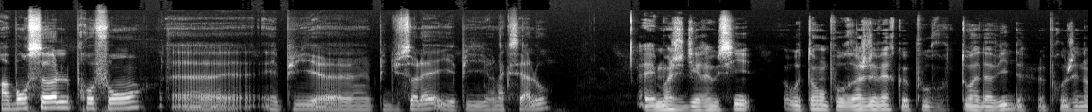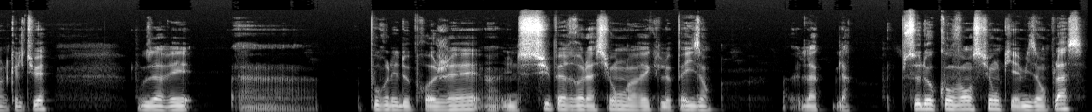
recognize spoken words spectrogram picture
un bon sol profond, euh, et puis, euh, puis du soleil, et puis un accès à l'eau. Et moi, je dirais aussi, autant pour Rage de Verre que pour toi, David, le projet dans lequel tu es, vous avez, euh, pour les deux projets, un- une super relation avec le paysan. La, la pseudo-convention qui est mise en place,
